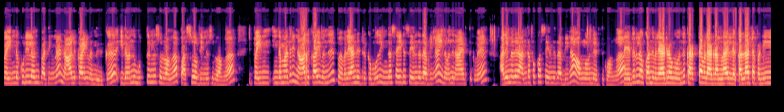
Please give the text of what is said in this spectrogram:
இப்ப இந்த குழியில வந்து பாத்தீங்கன்னா நாலு காய் வந்து இருக்கு. இதை வந்து முத்துன்னு சொல்லுவாங்க பசு அப்படின்னு சொல்லுவாங்க. இப்ப இந்த- இந்த மாதிரி நாலு காய் வந்து இப்ப விளையாண்டுட்டு இருக்கும் போது இந்த சைடு சேர்ந்தது அப்படின்னா இதை வந்து நான் எடுத்துக்குவேன். அதே மாதிரி அந்த பக்கம் சேர்ந்தது அப்படின்னா அவங்க வந்து எடுத்துக்குவாங்க. எதிரில் உட்காந்து விளையாடுறவங்க வந்து கரெக்டா விளையாடுறாங்களா? இல்ல கல்லாட்ட பண்ணி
